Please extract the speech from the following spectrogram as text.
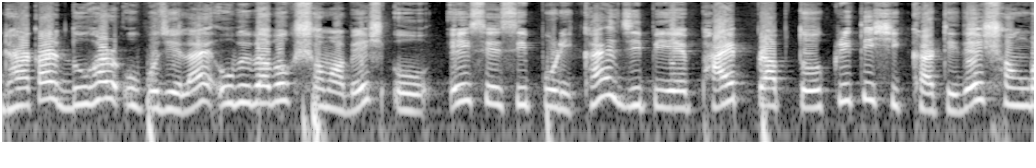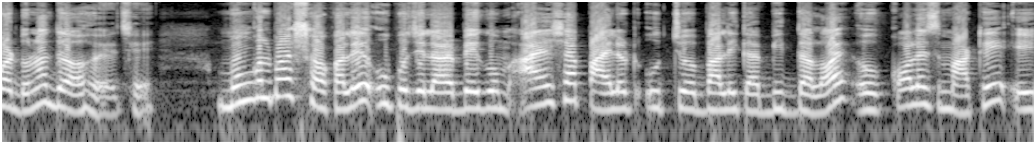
ঢাকার দুহার উপজেলায় অভিভাবক সমাবেশ ও এইচএসসি পরীক্ষায় জিপিএ ফাইভ প্রাপ্ত কৃতি শিক্ষার্থীদের সংবর্ধনা দেওয়া হয়েছে। মঙ্গলবার সকালে উপজেলার বেগম আয়েশা পাইলট উচ্চ বালিকা বিদ্যালয় ও কলেজ মাঠে এই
